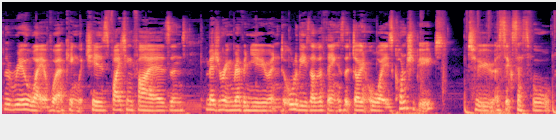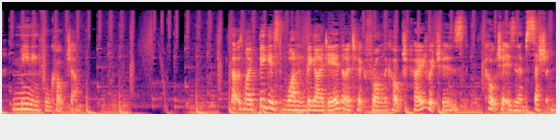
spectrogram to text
the real way of working, which is fighting fires and measuring revenue and all of these other things that don't always contribute to a successful, meaningful culture. So that was my biggest one big idea that I took from the Culture Code, which is culture is an obsession.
